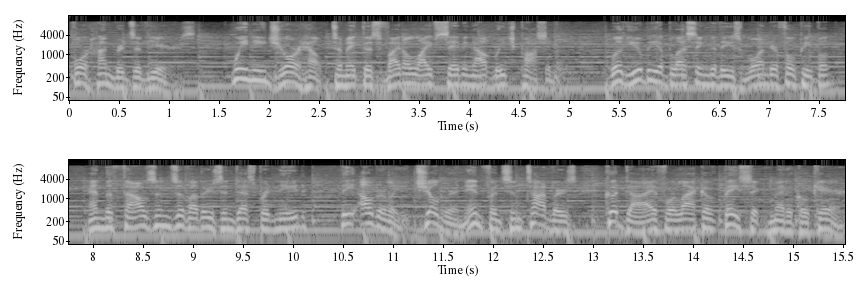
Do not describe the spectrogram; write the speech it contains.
for hundreds of years. We need your help to make this vital life saving outreach possible. Will you be a blessing to these wonderful people and the thousands of others in desperate need? The elderly, children, infants, and toddlers could die for lack of basic medical care.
